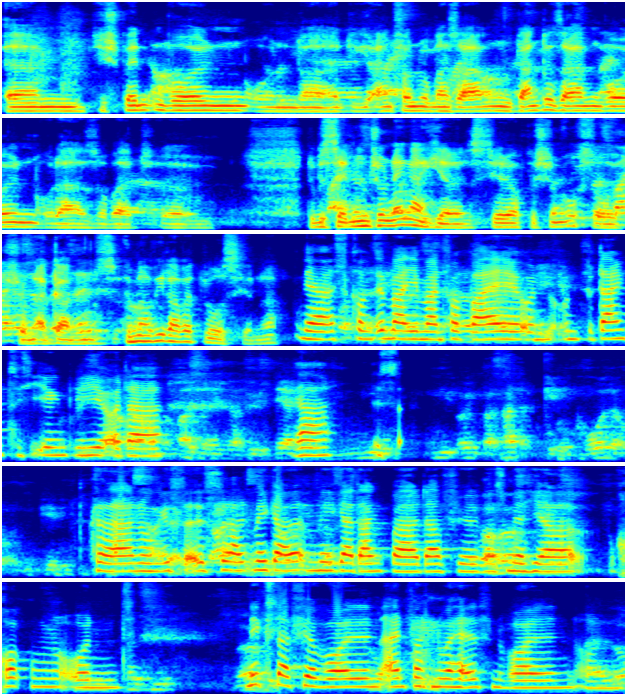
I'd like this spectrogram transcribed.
ähm, die spenden wollen und äh, die einfach nur mal sagen, Danke sagen wollen oder sowas. Äh, Du bist ja nun schon länger hier. Das ist dir doch bestimmt auch so schon ergangen. Es ist immer wieder was los hier, ne? Ja, es kommt immer jemand vorbei und, und bedankt sich irgendwie oder ja, ist keine Ahnung, ist, ist halt mega, mega dankbar dafür, was wir hier rocken und nichts dafür wollen, einfach nur helfen wollen. Und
